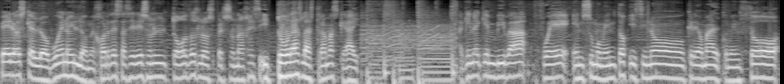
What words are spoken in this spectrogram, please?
Pero es que lo bueno y lo mejor de esta serie son todos los personajes y todas las tramas que hay. Aquí no hay quien viva fue en su momento y si no creo mal comenzó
